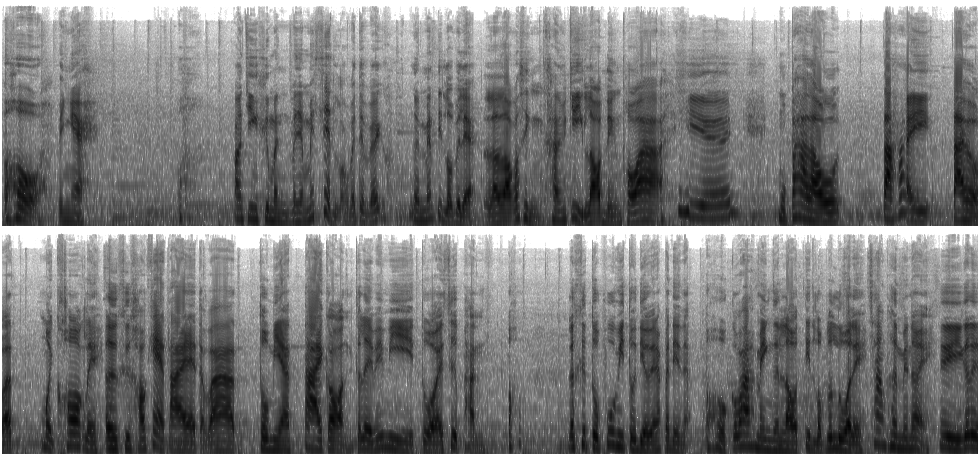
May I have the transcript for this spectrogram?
โอ้โห เป็นไงโอ้เอาจริงคือมันมันยังไม่เสร็จหรอกแต่ว่าเงินแม่งติดลบไปแล้ว แล้วเราก็ถึงคันวิกฤตอีกรอบหนึ่งเพราะว่าเฮ้ย หมูป่าเราตายตายแบบว่าหมดคอกเลย เออคือเขาแก่ตายเลยแต่ว่าตัวเมียตายก่อนก็เลยไม่มีตัวไว้สืบพันธุ์โอ้แล้วคือตัวผู้มีตัวเดียวเลยนะประเด็นอะโอ้โหก็ว่าทำไมเงินเราติดลบรัวๆเลย สร้างเพลินไปหน่อยเฮ้ยก็เลย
